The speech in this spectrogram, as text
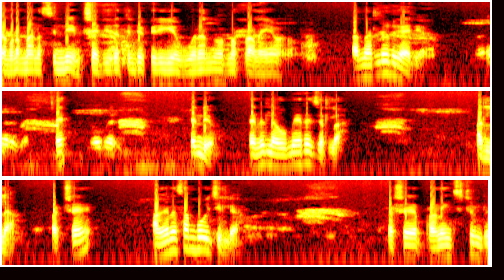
നമ്മുടെ മനസ്സിന്റെയും ശരീരത്തിന്റെ ഒക്കെ ഒരു യൗവനം എന്ന് പറഞ്ഞ പ്രണയമാണ്. അത് നല്ലൊരു കാര്യമാണ്. എന്റെയോ? എന്റെ ലവ് മാരേജ് അല്ല. അല്ല. പക്ഷെ അങ്ങനെ സംഭവിച്ചില്ല. പക്ഷെ പ്രണയിച്ചിട്ടുണ്ട്.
